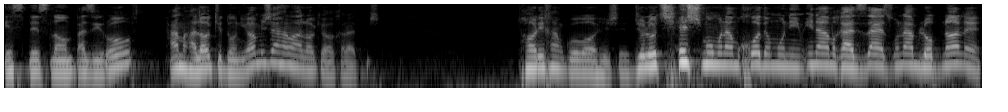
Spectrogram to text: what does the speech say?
استسلام پذیرفت هم هلاک دنیا میشه هم هلاک آخرت میشه. تاریخ هم گواهشه. جلو چشممون هم خودمونیم. اینم غزه است اونم لبنانه.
